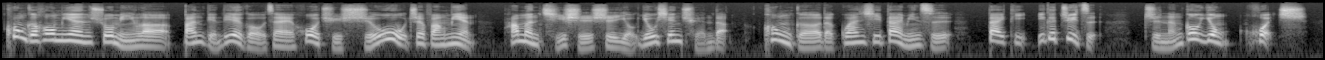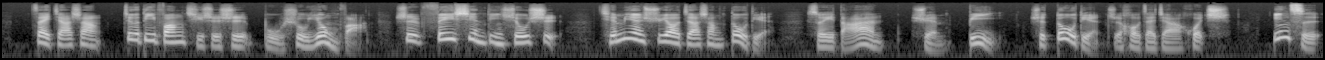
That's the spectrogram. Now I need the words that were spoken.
空格后面说明了斑点猎狗在获取食物这方面，他们其实是有优先权的。空格的关系代名词代替一个句子，只能够用。which，再加上这个地方其实是补数用法，是非限定修饰，前面需要加上逗点，所以答案选 B，是逗点之后再加 which。因此，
